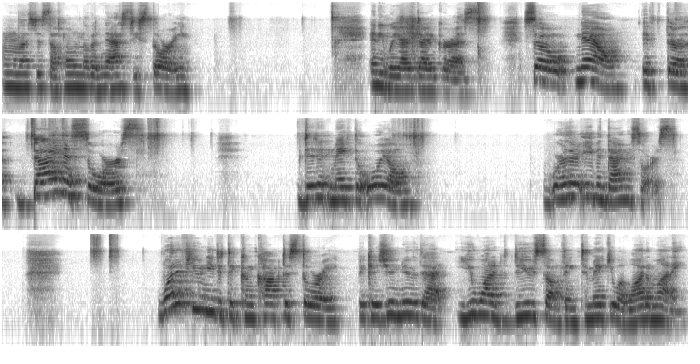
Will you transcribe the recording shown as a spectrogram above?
Mm, that's just a whole nother nasty story. Anyway, I digress. So now, if the dinosaurs didn't make the oil, were there even dinosaurs? What if you needed to concoct a story because you knew that you wanted to do something to make you a lot of money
